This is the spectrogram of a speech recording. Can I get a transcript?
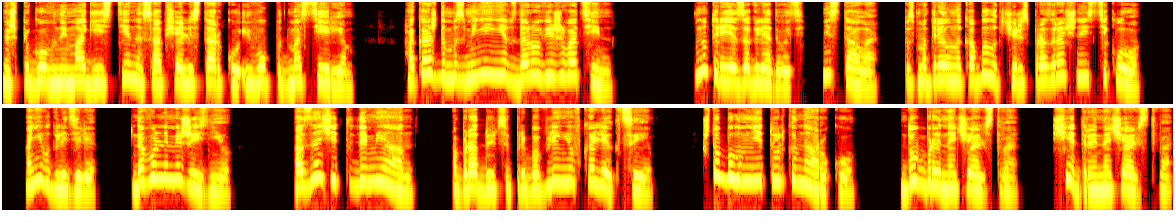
Нашпигованные магией стены сообщали Старку его подмастерьям о каждом изменении в здоровье животин. Внутрь я заглядывать не стала, посмотрела на кобылок через прозрачное стекло. Они выглядели довольными жизнью. А значит, и Дамиан обрадуется прибавлению в коллекции. Что было мне только на руку. Доброе начальство, щедрое начальство.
